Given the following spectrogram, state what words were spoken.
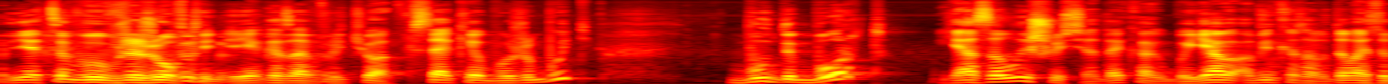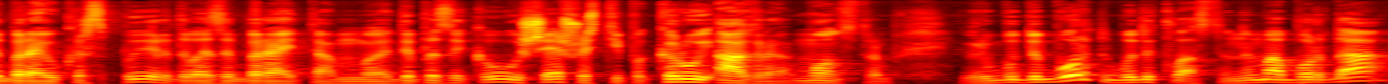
Я, це був вже жовтень. Я казав, чувак, всяке може бути. Буде борт, Я залишуся, де як би. Я, а він казав, давай забирай Укрспир, давай забирай там е, ДПЗКУ, ще щось, типу, керуй агро монстром. Я говорю, буде борт, буде класно. Нема борда,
